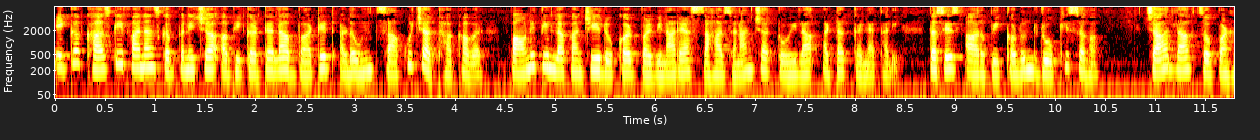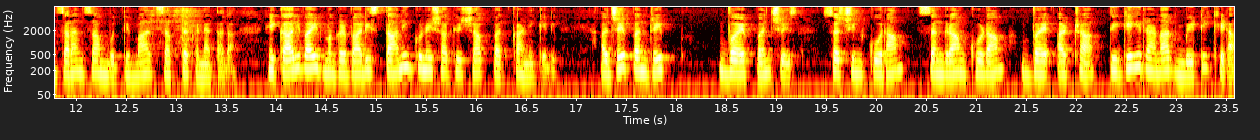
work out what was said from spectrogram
एका खासगी फायनान्स कंपनीच्या अभिकर्त्याला वाटेत अडवून चाकूच्या धाकावर पावणे तीन लाखांची रोकड पळविणाऱ्या सहा जणांच्या टोळीला अटक करण्यात आली. तसेच आरोपीकडून रोखीसह चार लाख चौपन्न हजारांचा मुद्देमाल जप्त करण्यात आला. ही कार्यवाही मंगळवारी स्थानिक गुन्हे शाखेच्या पथकाने केली. अजय पंधरे वय पंचवीस सचिन कोराम संग्राम घोडाम वय अठरा तिघेही राहणार मेटीखेडा.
